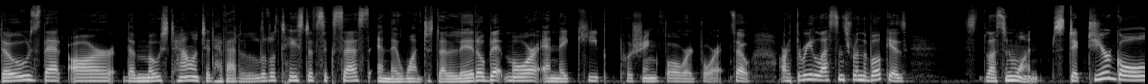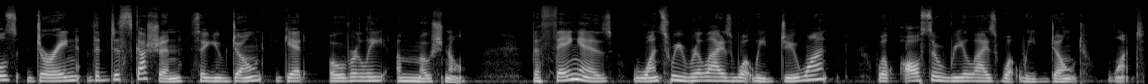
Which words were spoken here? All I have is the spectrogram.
those that are the most talented have had a little taste of success and they want just a little bit more and they keep pushing forward for it. So, our three lessons from the book is lesson 1, stick to your goals during the discussion so you don't get overly emotional. The thing is, once we realize what we do want, we'll also realize what we don't want.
